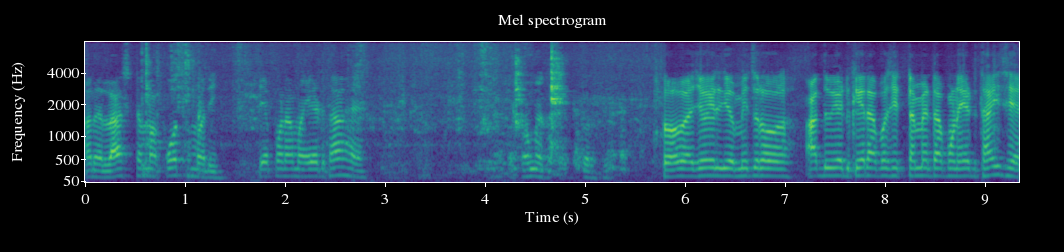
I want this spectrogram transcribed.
અને લાસ્ટમાં કોથમરી, તે પણ આમાં એડ થાય ટમેટા તો હવે જોઈ લ્યો મિત્રો, આદુ એડ કર્યા પછી ટમેટા પણ એડ થાય છે.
